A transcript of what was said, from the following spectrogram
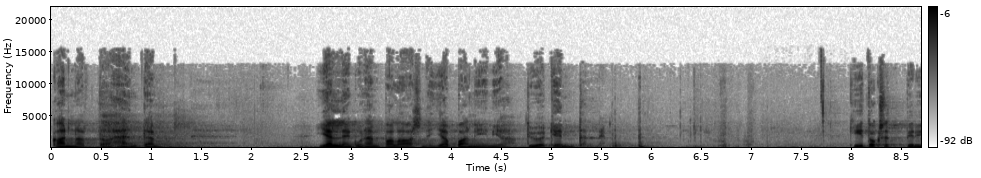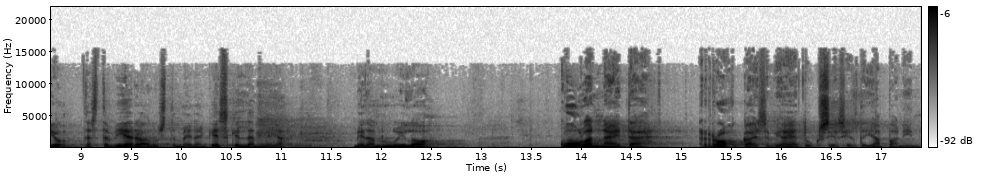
kannattaa häntä jälleen, kun hän palaa sinne Japaniin ja työkentälle. Kiitokset Pirjo tästä vierailusta meidän keskellämme ja meillä on ollut ilo kuulla näitä rohkaisevia ajatuksia sieltä Japanin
